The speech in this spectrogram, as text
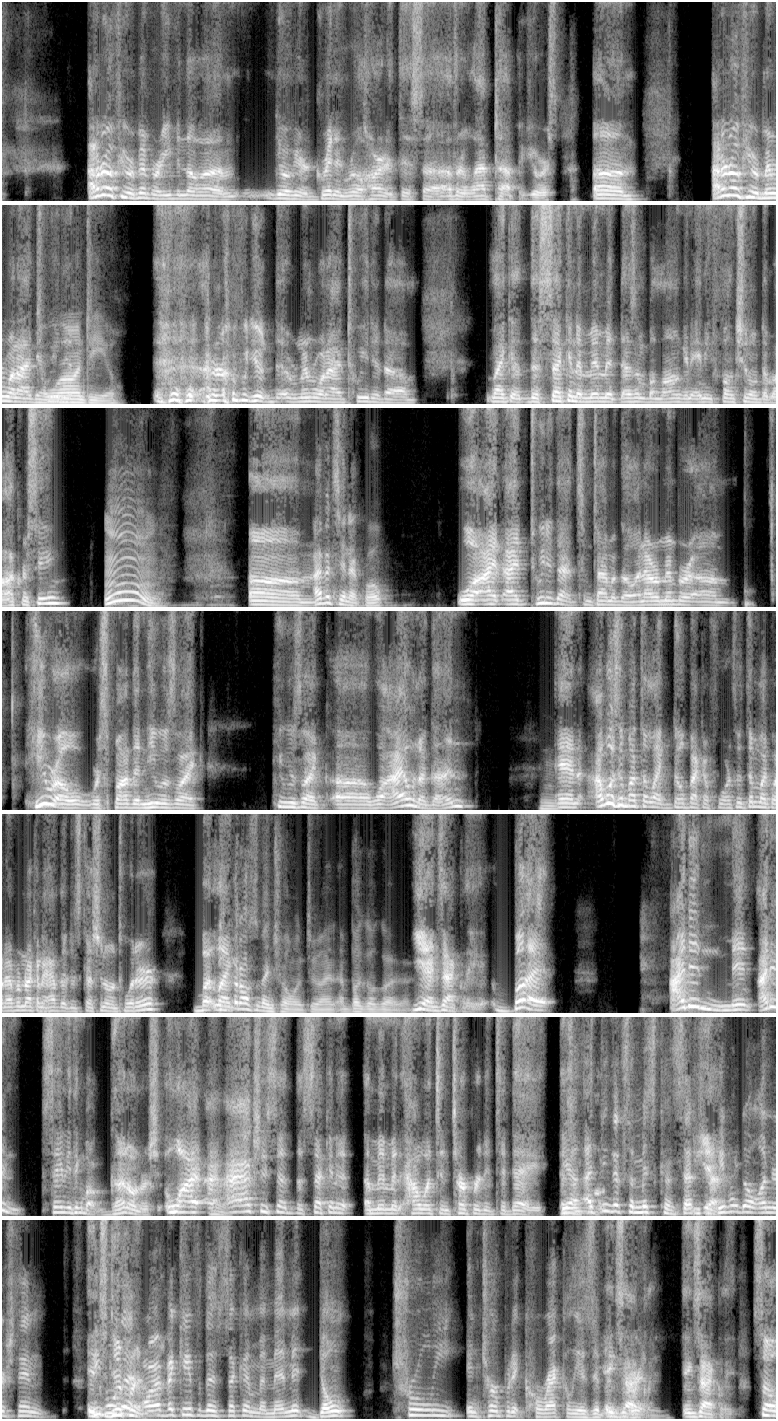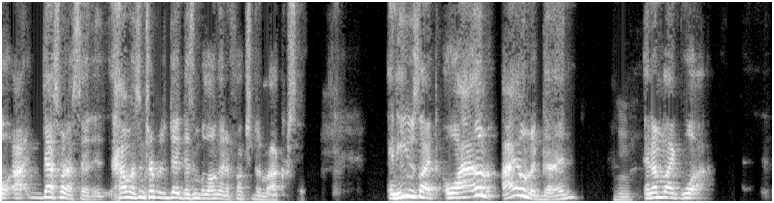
I don't know if you remember, even though um, you know you're grinning real hard at this uh, other laptop of yours. Um, I don't know if you remember when I yeah, tweeted. We're on to you. I don't know if you remember when I tweeted, um, like uh, the Second Amendment doesn't belong in any functional democracy. Mm. Um, I haven't seen that quote. Well, I, I tweeted that some time ago, and I remember um, Hero responded, and he was like, he was like, uh, "Well, I own a gun," hmm. and I wasn't about to like go back and forth with him, like whatever. I'm not going to have the discussion on Twitter, but like, could also been trolling too. But go, go, go. Yeah, exactly. But I didn't mean I didn't say anything about gun ownership. Well, I, I, hmm. actually said the Second Amendment, how it's interpreted today. Yeah, I think that's a misconception. Yeah. People don't understand it's people different. that advocate for the Second Amendment don't truly interpret it correctly as if it's exactly. written. Exactly. So uh, that's what I said. How it's interpreted today doesn't belong in a functional democracy. And he was like, "Oh, I own I own a gun," mm-hmm. and I'm like, "Well,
